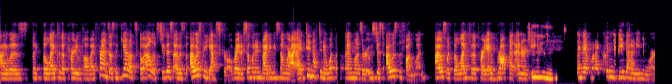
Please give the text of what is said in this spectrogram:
i was like the life of the party with all my friends. I was like yeah let's go out. Let's do this. I was i was the yes girl right? If someone invited me somewhere i, I didn't have to know what the plan was or it was just i was the fun one. I was like the life of the party. I brought that energy. Mm. and then when i couldn't be that anymore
